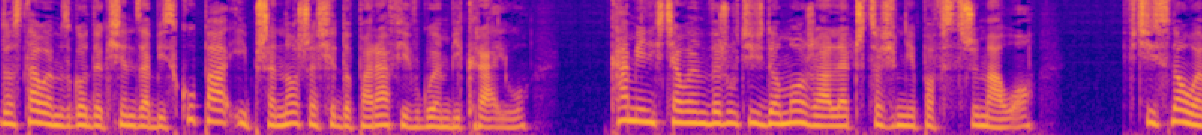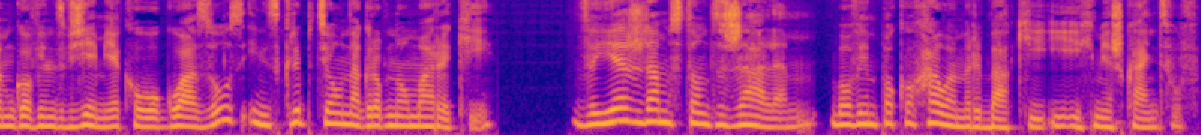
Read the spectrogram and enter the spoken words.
Dostałem zgodę księdza biskupa i przenoszę się do parafii w głębi kraju. Kamień chciałem wyrzucić do morza, lecz coś mnie powstrzymało. Wcisnąłem go więc w ziemię koło głazu z inskrypcją nagrobną Maryki. Wyjeżdżam stąd z żalem, bowiem pokochałem rybaki i ich mieszkańców,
